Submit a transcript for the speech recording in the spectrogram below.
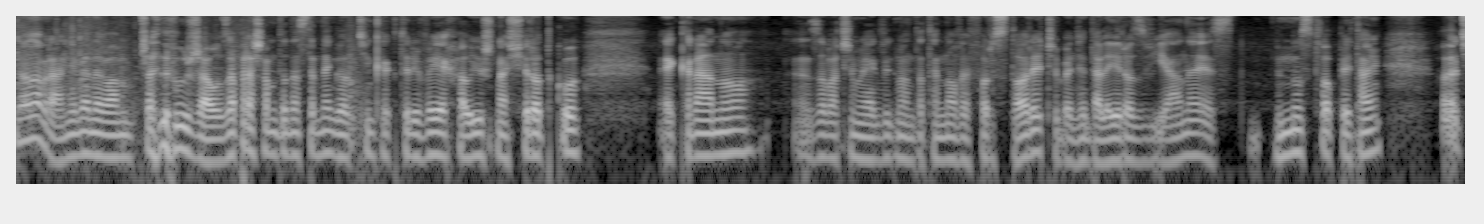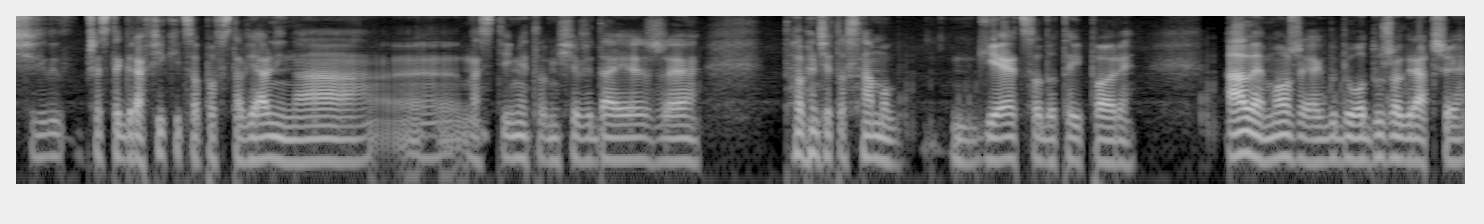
No dobra, nie będę wam przedłużał. Zapraszam do następnego odcinka, który wyjechał już na środku ekranu. Zobaczymy, jak wygląda te nowe For Story, czy będzie dalej rozwijane. Jest mnóstwo pytań, choć przez te grafiki, co powstawiali na, e, na Steamie, to mi się wydaje, że to będzie to samo G, co do tej pory. Ale może jakby było dużo graczy,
